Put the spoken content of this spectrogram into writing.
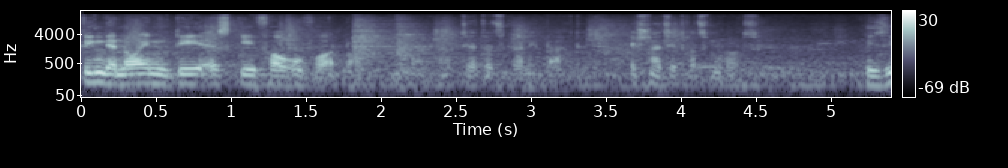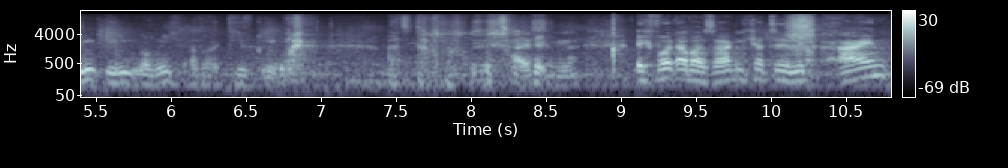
Wegen der neuen DSGVO-Verordnung. Die hat uns gar nicht beachtet. Ich schneide sie trotzdem raus. Wir sind eben noch nicht attraktiv genug, als so Das heißt, ne? Ich wollte aber sagen, ich hatte nicht ein.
